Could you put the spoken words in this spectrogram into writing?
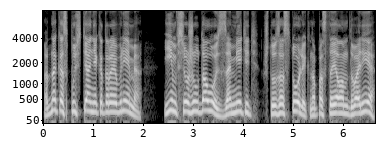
Однако спустя некоторое время им все же удалось заметить, что за столик на постоялом дворе,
